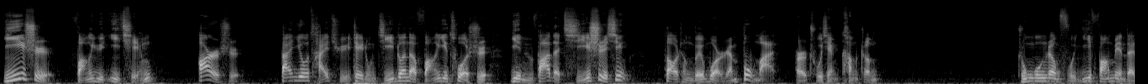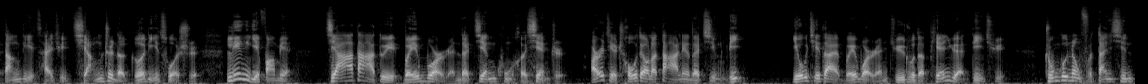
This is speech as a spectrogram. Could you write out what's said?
一是防御疫情，二是担忧采取这种极端的防疫措施引发的歧视性，造成维吾尔人不满而出现抗争。中共政府一方面在当地采取强制的隔离措施，另一方面加大对维吾尔人的监控和限制，而且抽调了大量的警力。尤其在维吾尔人居住的偏远地区，中共政府担心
